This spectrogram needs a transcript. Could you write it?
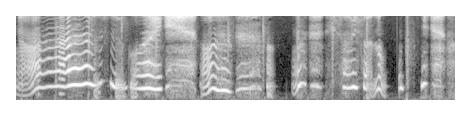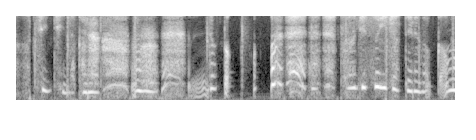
ああすごい、うん、久々のちんちんだから、うん、ちょっと。感じすぎちゃってるのかも。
